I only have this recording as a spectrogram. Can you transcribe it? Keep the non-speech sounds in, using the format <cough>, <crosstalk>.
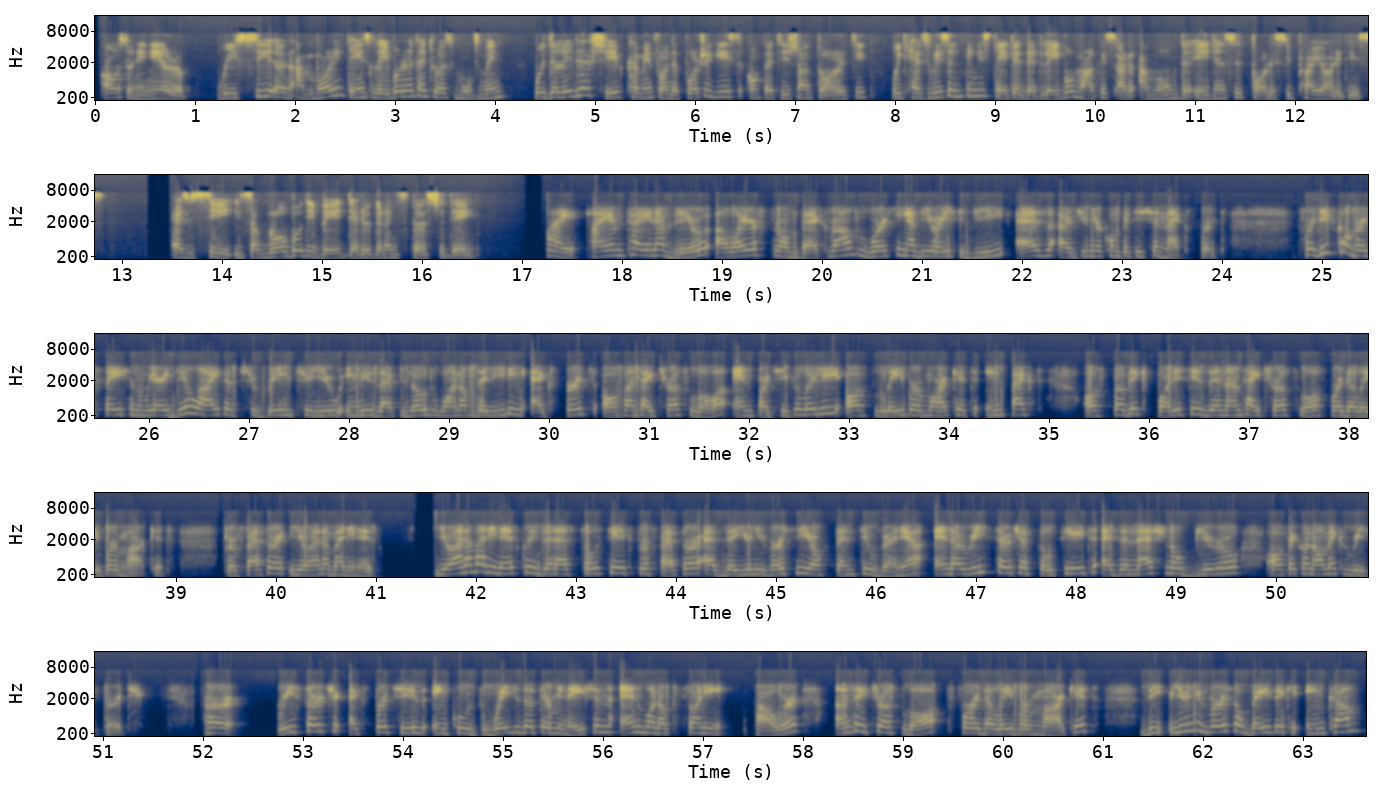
Also in Europe, we see an, a more intense labor antitrust movement with the leadership coming from the Portuguese Competition Authority, which has recently stated that labor markets are among the agency's policy priorities. As you see, it's a global debate that we're going to discuss today. Hi, I am Tayane Abreu, a lawyer from background working at the OECD as a junior competition expert. For this conversation, we are delighted to bring to you in this episode one of the leading experts of antitrust law and particularly of labor market impact of public policies and antitrust law for the labor market, Professor Ioana Marinescu. Ioana Marinescu is an associate professor at the University of Pennsylvania and a research associate at the National Bureau of Economic Research. Her Research expertise includes wage determination and monopsony power, antitrust law for the labor market, the universal basic income,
